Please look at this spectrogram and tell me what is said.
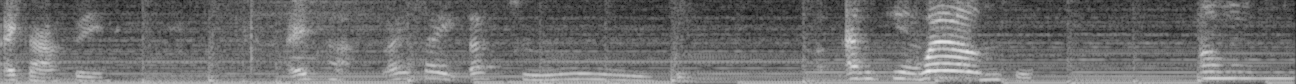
I can't say. I can't. That's like that's rude. I just can't. Well- see. um.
